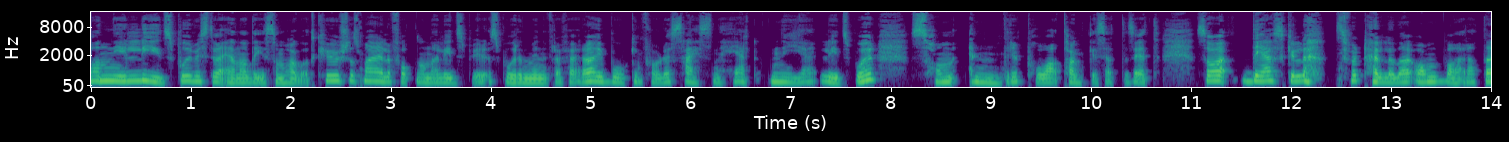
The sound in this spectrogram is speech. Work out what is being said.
og nye lydspor hvis du er en av de som har gått kurs hos meg eller fått noen av lydsporene mine fra før av. I boken får du 16 helt nye lydspor som endrer på tankesettet sitt. Så det jeg skulle fortelle deg om, var at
